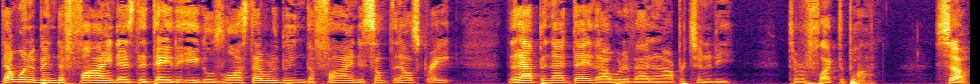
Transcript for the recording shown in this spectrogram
That wouldn't have been defined as the day the Eagles lost. That would have been defined as something else great that happened that day that I would have had an opportunity to reflect upon. So,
